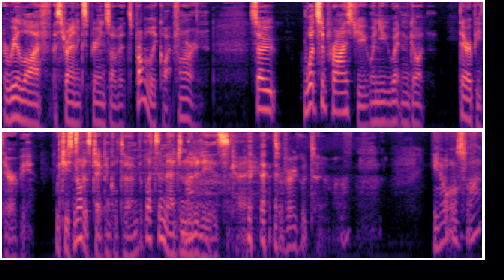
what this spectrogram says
a real life Australian experience of it, it's probably quite foreign. So, what surprised you when you went and got therapy therapy? Which is not its technical term, but let's imagine that it ah, is. Okay, that's a very good term. Huh? You know what it was like?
